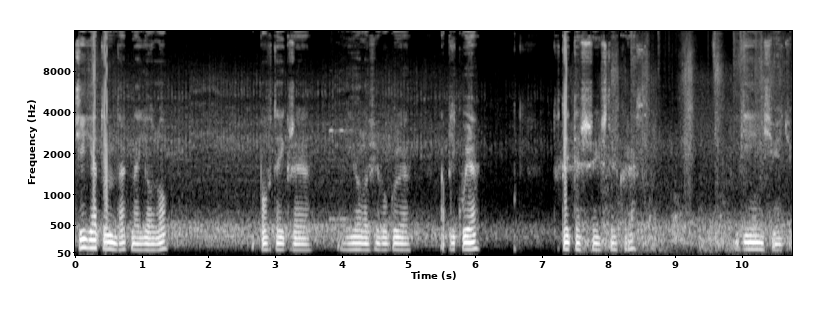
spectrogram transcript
Ci jadą tak na YOLO. Bo w tej grze YOLO się w ogóle aplikuje. Tutaj też żyjesz tylko raz. Gin śmieciu.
